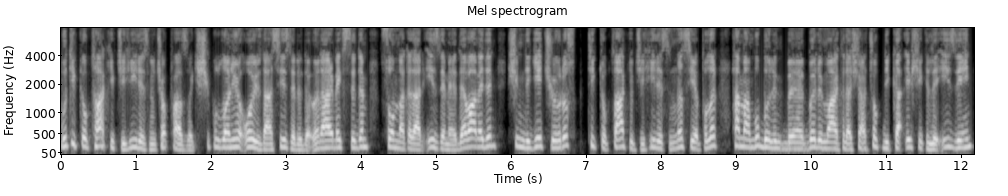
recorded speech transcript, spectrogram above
Bu TikTok takipçi hilesini çok fazla kişi kullanıyor. O yüzden sizlere de önermek istedim. Sonuna kadar izlemeye devam edin. Şimdi geçiyoruz. TikTok takipçi hilesi nasıl yapılır? Hemen bu bölüm bölümü arkadaşlar çok dikkatli bir şekilde izleyin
